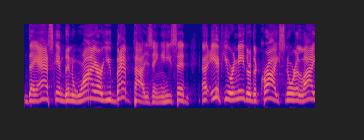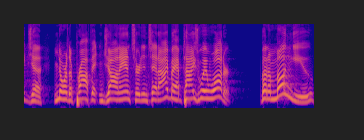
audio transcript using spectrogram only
they asked him, Then why are you baptizing? He said, uh, If you are neither the Christ nor Elijah nor the prophet. And John answered and said, I baptize with water. But among you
